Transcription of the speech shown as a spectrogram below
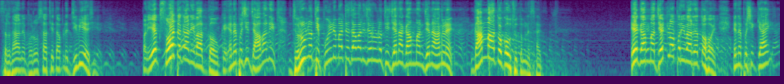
શ્રદ્ધા અને ભરોસાથી તો આપણે જીવીએ છીએ. પણ એક સો ટકાની વાત કહું કે એને પછી જવાની જરૂર નથી, પુણ્ય માટે જવાની જરૂર નથી, જેના ગામમાં જેના આંગણે. ગામમાં તો કહું છું તમને સાહેબ. એ ગામમાં જેટલો પરિવાર રહેતો હોય, એને પછી ક્યાંય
